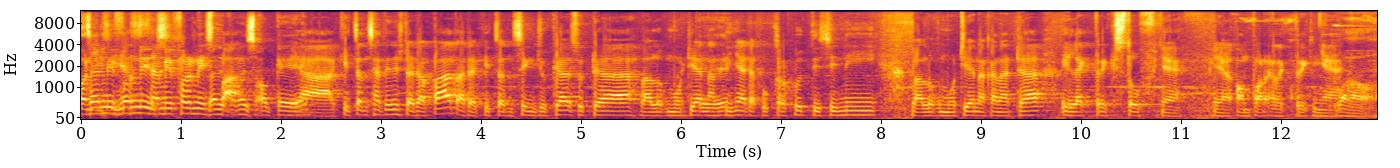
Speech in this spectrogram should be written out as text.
kondisinya Semi-furnished. semi-furnished, Pak. Semi-furnished, oke. Ya, kitchen set ini sudah dapat, ada kitchen sink juga sudah, lalu kemudian Oke. nantinya ada cooker hood di sini, lalu kemudian akan ada electric stove-nya, ya kompor elektriknya. Wow.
